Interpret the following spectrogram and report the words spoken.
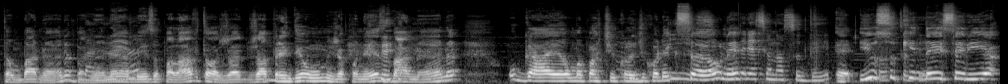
Então, banana, banana, é a Banana. mesma palavra, então ó, já, já aprendeu uma em japonês, banana. O ga é uma partícula de conexão, Isso, né? Poderia ser o nosso D. É, e o Gosto sukidei seria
